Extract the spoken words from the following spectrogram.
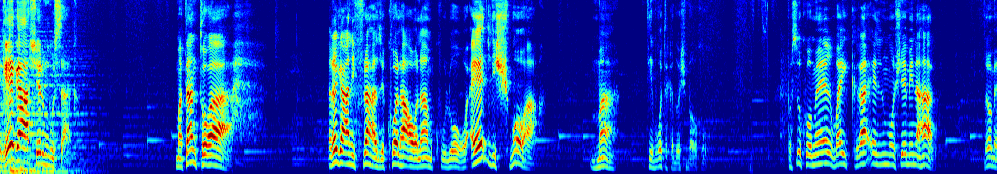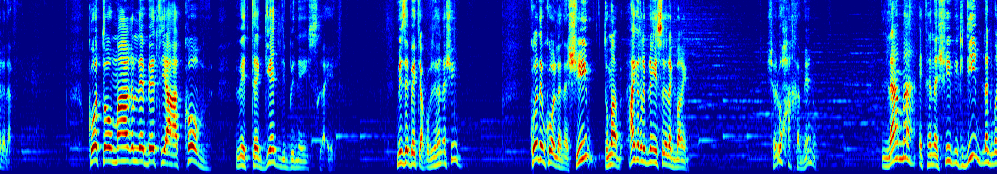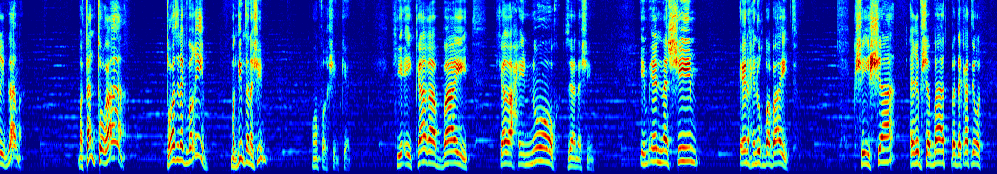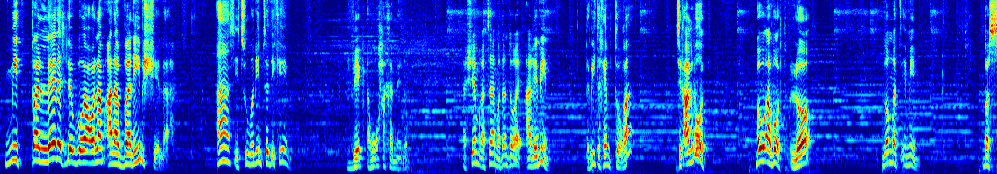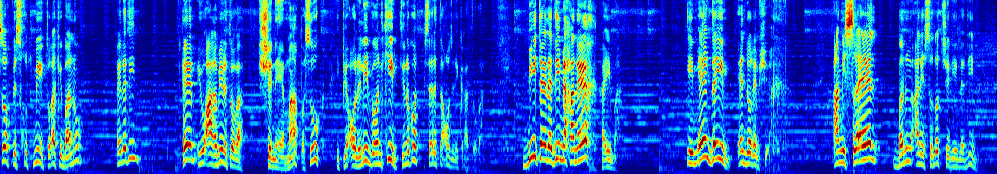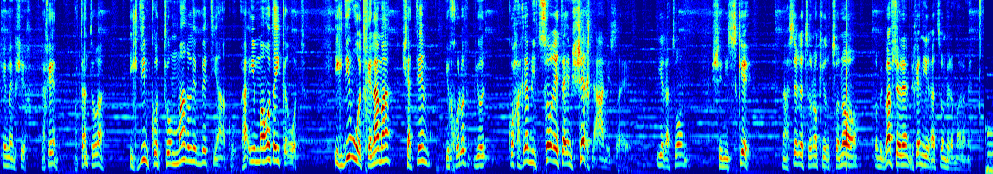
רגע של מוסר. מתן תורה. הרגע הנפלא הזה, כל העולם כולו רועד לשמוע מה דברות הקדוש ברוך הוא. פסוק אומר, ויקרא אל משה מן ההר. זה אומר אליו. כה תאמר לבית יעקב ותגד לבני ישראל. מי זה בית יעקב? זה הנשים. קודם כל לנשים, תאמר, אחר כך לבני ישראל הגברים. שאלו חכמינו, למה את הנשים הקדים לגברים? למה? מתן תורה, תורה זה לגברים. מקדים את הנשים? כמו המפרשים, כן. כי עיקר הבית, עיקר החינוך, זה הנשים. אם אין נשים, אין חינוך בבית. כשאישה ערב שבת בדקת נרות מתפללת לבורא העולם על הבנים שלה, אז יצאו בנים צדיקים. ואמרו חכמינו, השם רצה מתן תורה, ערבים, תביא לכם תורה? צריך ערבות. באו אבות, לא, לא מתאימים. בסוף, בזכות מי תורה קיבלנו? הילדים. הם יהיו ערבים לתורה. שנאמר, פסוק, מפי עוללים ועונקים, תינוקות, ישראל את העוז, נקרא תורה. מי את הילדים מחנך? האמא. אם אין גדיים, אין דור המשך. עם ישראל בנוי על יסודות של ילדים, הם ההמשך. לכן, מתן תורה, הקדים כה תאמר לבית יעקב, האימהות היקרות, הקדימו אתכם, למה? שאתם יכולות להיות, כוחכם ליצור את ההמשך לעם ישראל. יהי רצון שנזכה, נעשה רצונו כרצונו, לא בלבב שלם, וכן יהי רצון ולומר אמן.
